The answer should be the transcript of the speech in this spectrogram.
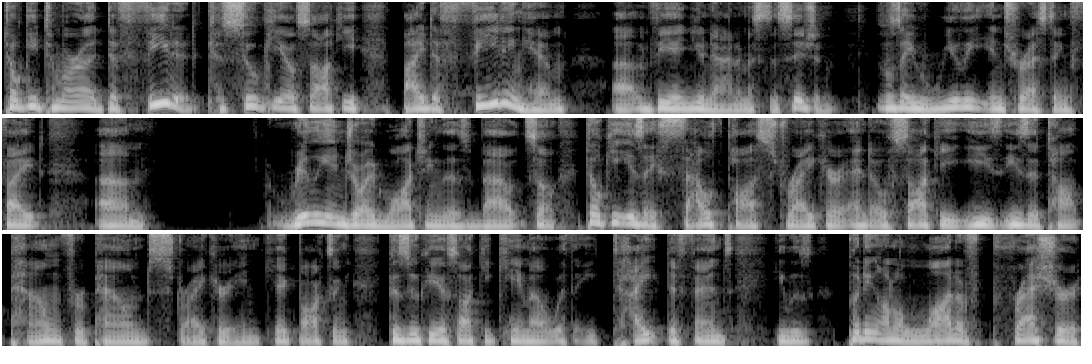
Toki Tamaru defeated Kazuki Osaki by defeating him uh, via unanimous decision. This was a really interesting fight. Um, Really enjoyed watching this bout. So Toki is a southpaw striker, and Osaki he's he's a top pound for pound striker in kickboxing. Kazuki Osaki came out with a tight defense. He was putting on a lot of pressure.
